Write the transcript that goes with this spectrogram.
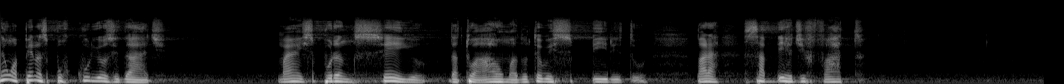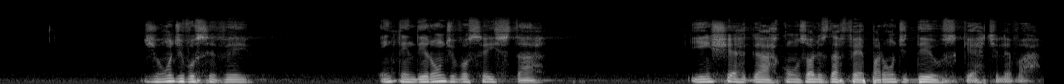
não apenas por curiosidade, mas por anseio da tua alma, do teu espírito, para saber de fato de onde você veio, entender onde você está e enxergar com os olhos da fé para onde Deus quer te levar.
